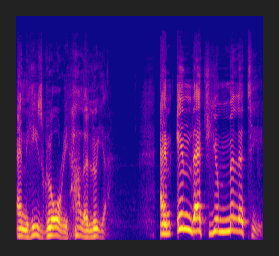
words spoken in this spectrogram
and his glory. Hallelujah. And in that humility,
